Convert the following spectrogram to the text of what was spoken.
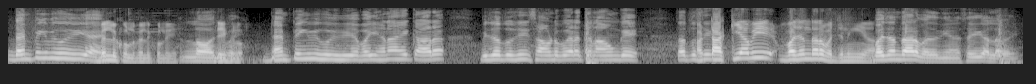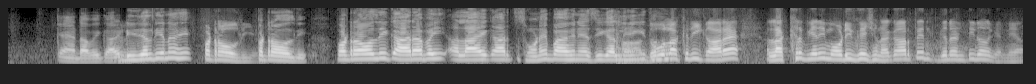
ਡੈਂਪਿੰਗ ਵੀ ਹੋਈ ਹੋਈ ਹੈ। ਬਿਲਕੁਲ ਬਿਲਕੁਲ ਜੀ। ਲਓ ਜੀ ਬਾਈ। ਡੈਂਪਿੰਗ ਵੀ ਹੋਈ ਹੋਈ ਹੈ ਬਾਈ ਹੈ ਨਾ ਇਹ ਕਾਰ ਵੀ ਜਦੋਂ ਤੁਸੀਂ ਸਾਊਂਡ ਵਗੈਰਾ ਚਲਾਉਂਗੇ ਤਾਂ ਤੁਸੀਂ ਟਾਕੀਆਂ ਵੀ ਵਜਨਦਾਰ ਵੱਜਣਗੀਆਂ। ਵਜਨਦਾਰ ਵੱਜਦੀਆਂ ਨੇ ਸਹੀ ਗੱਲ ਹੈ ਬਾਈ। ਘੈਂਟ ਆ ਬਈ ਕਾਰ ਡੀਜ਼ਲ ਦੀ ਹੈ ਨਾ ਇਹ? ਪੈਟਰੋਲ ਦੀ ਹੈ। ਪੈਟਰੋਲ ਦੀ। ਪੈਟਰੋਲ ਦੀ ਕਾਰ ਆ ਬਈ ਅਲਾਈ ਕਾਰ ਚ ਸੋਹਣੇ ਪਾਏ ਹੋਏ ਨੇ ਐਸੀ ਗੱਲ ਨਹੀਂ ਹੈਗੀ 2 ਲੱਖ ਦੀ ਕਾਰ ਹੈ ਲੱਖ ਰੁਪਈਆ ਦੀ ਮੋਡੀਫਿਕੇਸ਼ਨ ਹੈ ਕਾਰ ਤੇ ਗਾਰੰਟੀ ਨਾਲ ਕਹਿੰਦੇ ਆ।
